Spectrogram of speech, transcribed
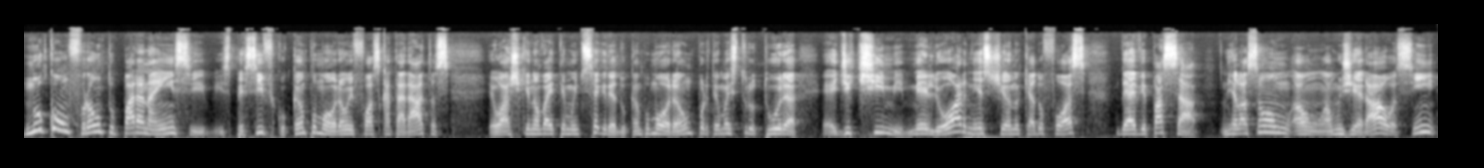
No confronto paranaense específico, Campo Mourão e Foz Cataratas, eu acho que não vai ter muito segredo. O Campo Mourão, por ter uma estrutura é, de time melhor neste ano que a do Foz, deve passar. Em relação a um, a um, a um geral, assim,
